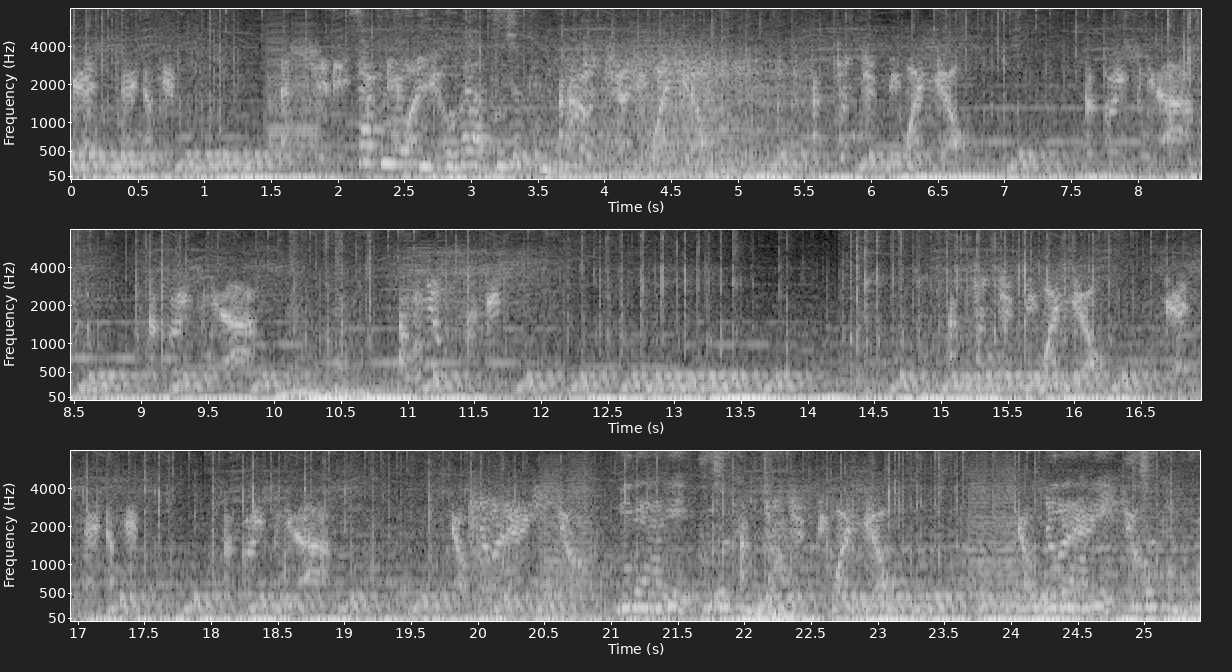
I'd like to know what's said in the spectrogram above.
예, 대장님. Supply 완료. Depot가 부족합니다. 준비 완료. 준비 완료. 듣고 있습니다. 듣고 있습니다. 명령 확인. 작전 준비 완료. 예, 대장님. 듣고 있습니다. 명령을 내리시죠. 미네랄이 부족합니다. 준비 완료. 명령을 미네랄이 내리시죠. 부족합니다.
